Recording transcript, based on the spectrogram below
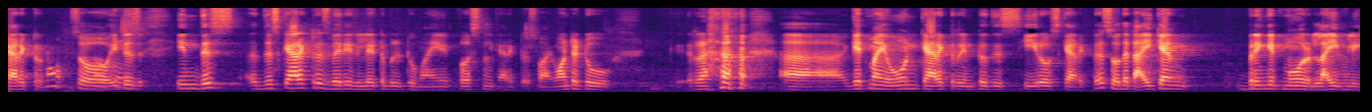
character no so okay. it is in this this character is very relatable to my personal character so i wanted to uh, get my own character into this hero's character so that i can bring it more lively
